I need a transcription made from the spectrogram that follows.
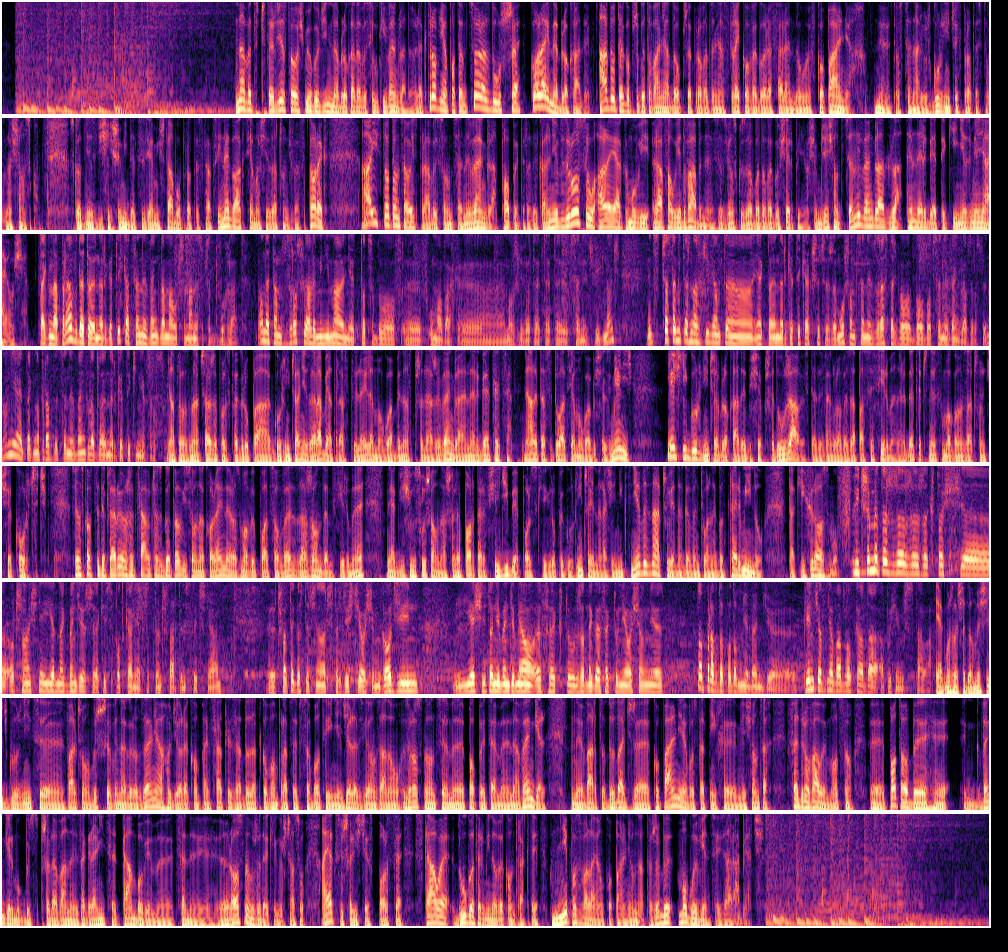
Nawet 48-godzinna blokada wysyłki węgla do elektrowni, a potem coraz dłuższe kolejne blokady. A do tego przygotowania do przeprowadzenia strajkowego referendum w kopalniach. E, To scenariusz górniczych protestów na Śląsku. Zgodnie z dzisiejszymi decyzjami sztabu protestacyjnego akcja ma się zacząć we wtorek, a istotą całej sprawy są ceny węgla. Popyt radykalnie wzrósł, ale jak mówi Rafał Jedwabny ze Związku Zawodowego Sierpień 80, ceny węgla dla energetyki nie zmieniają się. Tak naprawdę to energetyka ceny węgla ma utrzymane sprzed dwóch lat. One tam wzrosły, ale minimalnie to, co było w, w umowach e, możliwe te, te, te ceny dźwignąć. Więc czasami też nas dziwią, te, jak to energetyka krzyczy, że muszą ceny wzrastać, bo, bo, bo ceny węgla wzrosły. No nie, tak naprawdę ceny węgla dla energetyki nie wzrosły. A to oznacza, że polska grupa górnicza nie zarabia teraz tyle, ile mogłaby na sprzedaży węgla energetyce. No ale ta sytuacja mogłaby się zmienić. Jeśli górnicze blokady by się przedłużały, wtedy węglowe zapasy firm energetycznych mogą zacząć się kurczyć. Związkowcy deklarują, że cały czas gotowi są na kolejne rozmowy płacowe z zarządem firmy. Jak dziś usłyszał nasz reporter w siedzibie Polskiej Grupy Górniczej, na razie nikt nie wyznaczył jednak ewentualnego terminu takich rozmów. Liczymy też, że, że, że ktoś się otrząśnie i jednak będzie jeszcze jakieś spotkanie przed tym 4 stycznia. E, 4 stycznia na 48 godzin. Jeśli to nie będzie miało efektu, żadnego efektu nie osiągnie, to prawdopodobnie będzie pięciodniowa blokada, a później już stała. Jak można się domyślić, górnicy walczą o wyższe wynagrodzenia. Chodzi o rekompensaty za dodatkową pracę w soboty i niedzielę związaną z rosnącym popytem na węgiel. Warto dodać, że kopalnie w ostatnich miesiącach fedrowały mocno e, po to, by węgiel mógł być sprzedawany za granicę. Tam bowiem ceny rosną już od jakiegoś czasu. A jak słyszeliście, w Polsce stałe, długoterminowe kontrakty nie pozwalają kopalniom na to, żeby mogły więcej zarabiać.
